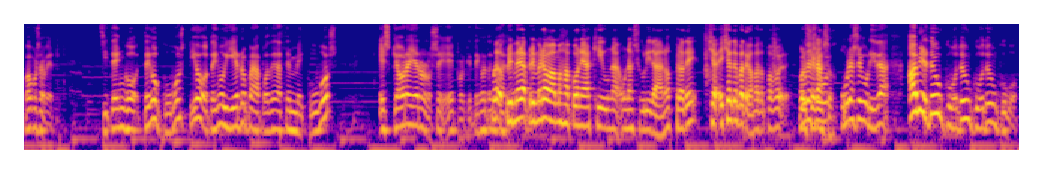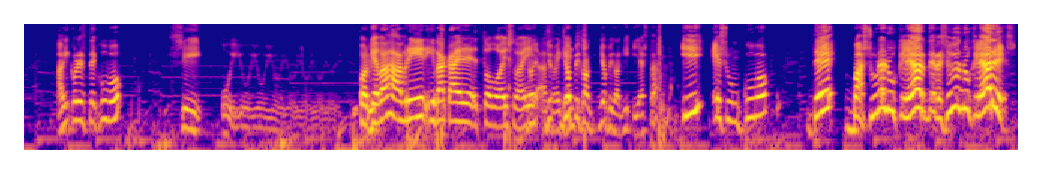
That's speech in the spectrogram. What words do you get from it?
Vamos a ver. Si tengo, ¿tengo cubos, tío? ¿O tengo hierro para poder hacerme cubos? Es que ahora ya no lo sé, ¿eh? Porque tengo tantas... Bueno, primero, primero vamos a poner aquí una, una seguridad, ¿no? Espérate. Échate para atrás, por una si segu- acaso. Una seguridad. Ah, mira, tengo un cubo, tengo un cubo, tengo un cubo. Aquí con este cubo... Sí. Uy, uy, uy, uy, uy. Porque Y- vas a abrir y va a caer todo eso ahí. No, yo, pico, yo pico aquí y ya está. Y es un cubo de basura nuclear, de residuos nucleares.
